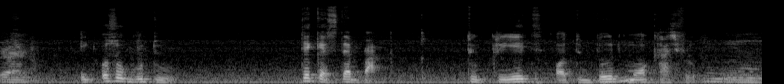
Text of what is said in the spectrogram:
Right. it's also good to take a step back to create or to build more cash flow. Mm.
